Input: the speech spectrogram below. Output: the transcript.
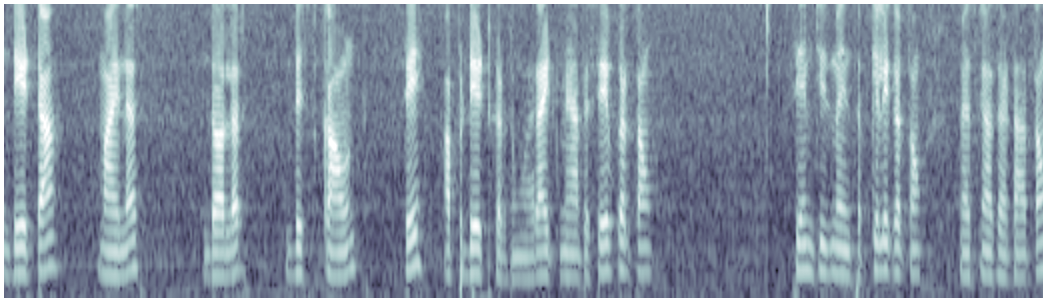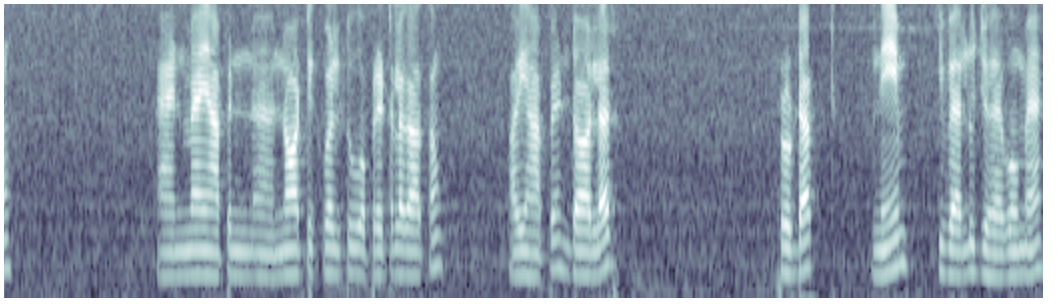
data minus dollar discount से अपडेट कर दूँगा। राइट मैं यहाँ पे सेव करता हूँ। सेम चीज़ मैं इन सब के लिए करता हूँ। मैं इसको यहाँ से हटाता हूँ। एंड मैं यहाँ पे नॉट इक्वल टू ऑपरेटर लगाता हूँ। और यहाँ पे डॉलर प्रोडक्ट नेम की वैल्यू जो है वो मैं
